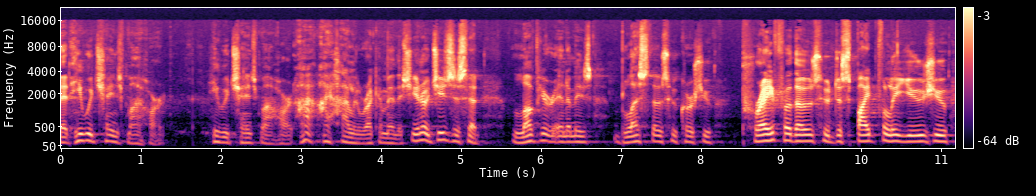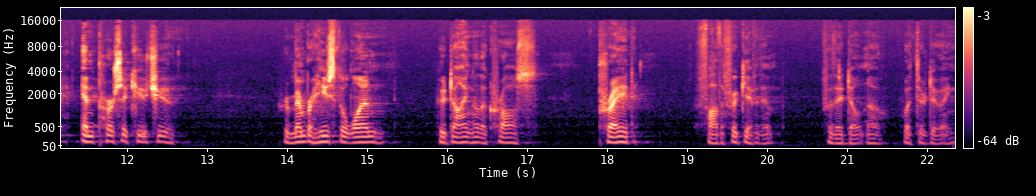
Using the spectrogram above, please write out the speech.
that He would change my heart. He would change my heart. I, I highly recommend this. You know, Jesus said, Love your enemies, bless those who curse you, pray for those who despitefully use you and persecute you. Remember, He's the one who, dying on the cross, prayed, Father, forgive them for they don't know what they're doing.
